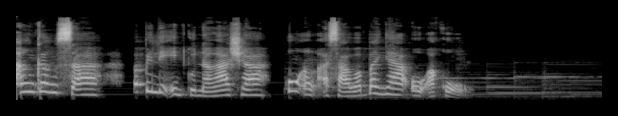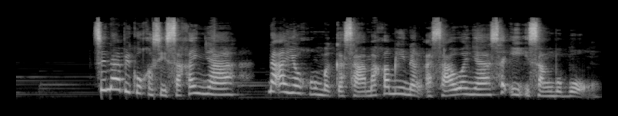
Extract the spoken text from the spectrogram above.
Hanggang sa papiliin ko na nga siya kung ang asawa ba niya o ako. Sinabi ko kasi sa kanya na ayaw kong magkasama kami ng asawa niya sa iisang bubong.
